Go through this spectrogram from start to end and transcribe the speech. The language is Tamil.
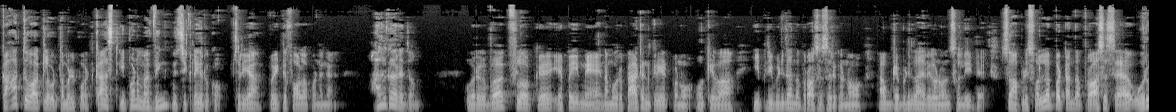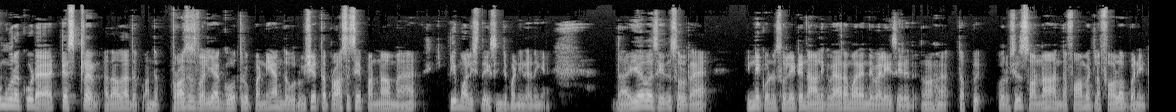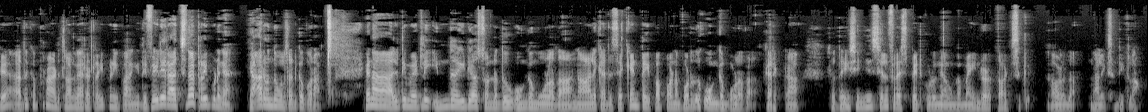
காத்து வாக்கில் ஒரு தமிழ் பாட்காஸ்ட் இப்போ நம்ம விங் மியூசிக்லேயும் இருக்கோம். சரியா? போயிட்டு ஃபாலோ பண்ணுங்கள் அல்காரிதம் ஒரு ஒர்க் ஃப்ளோக்கு எப்பயுமே நம்ம ஒரு பேட்டர்ன் க்ரியேட் பண்ணுவோம். ஓகேவா இப்படி இப்படி தான் அந்த ப்ராசஸ் இருக்கணும். அப்படி இப்படி தான் இருக்கணும்னு சொல்லிட்டு. ஸோ அப்படி சொல்லப்பட்ட அந்த ப்ராசஸை ஒரு முறை கூட டெஸ்டர் அதாவது அது அந்த ப்ராசஸ் வழியாக கோத்ரூ பண்ணி அந்த ஒரு விஷயத்தை ப்ராசஸே பண்ணாமல் டிமாலிஷ் தயவு செஞ்சு பண்ணிடாதீங்க. தயவு செய்து சொல்கிறேன் இன்றைக்கி ஒன்று சொல்லிவிட்டு நாளைக்கு வேறு மாதிரி அந்த வேலையை செய்கிறது தப்பு. ஒரு விஷயம் சொன்னால் அந்த ஃபார்மேட்டில் ஃபாலோ பண்ணிவிட்டு அதுக்கப்புறம் அடுத்த நாள் வேறு ட்ரை பண்ணி பாருங்கள் இது ஃபெயிலியர் ஆச்சுன்னா ட்ரை பண்ணுங்கள் யார் வந்து உங்களை தடுக்க போகிறா ஏன்னா அல்டிமேட்லி இந்த ஐடியா சொன்னது உங்கள் மூளை தான் நாளைக்கு அது செகண்ட் டைப்பாக பண்ண போகிறது உங்கள் மூளை தான் கரெக்டாக ஸோ தயவு செஞ்சு செல்ஃப் ரெஸ்பெக்ட் கொடுங்க உங்கள் மைண்டோட தாட்ஸுக்கு அவ்வளோதான் நாளைக்கு சந்திக்கலாம்.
